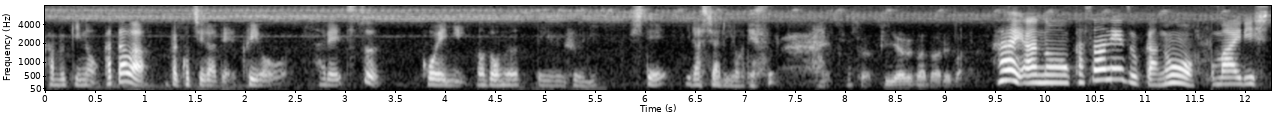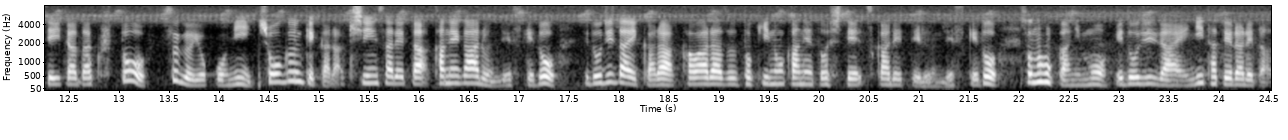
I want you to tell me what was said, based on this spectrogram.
歌舞伎の方はやっぱりこちらで供養されつつ声に臨むっていうふうにしていらっしゃるようです。はい、そしたら PR などあれば。はいあの重ね塚のお参りしていただくとすぐ横に将軍家から寄進された鐘があるんですけど江戸時代から変わらず時の鐘として使われてるんですけどその他にも江戸時代に建てられた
